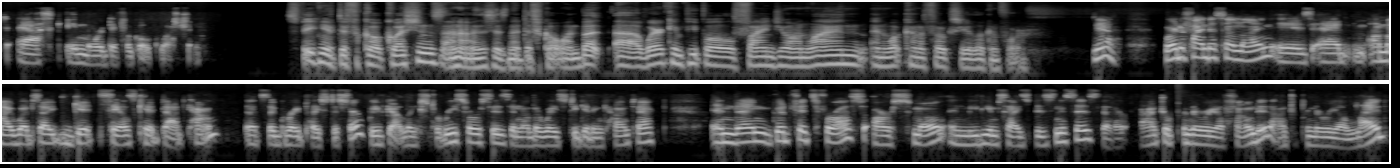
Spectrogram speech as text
to ask a more difficult question. Speaking of difficult questions, I know this isn't a difficult one, but uh, where can people find you online and what kind of folks are you looking for? Yeah. Where to find us online is at on my website, getsaleskit.com. That's a great place to start. We've got links to resources and other ways to get in contact. And then good fits for us are small and medium sized businesses that are entrepreneurial founded, entrepreneurial led,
